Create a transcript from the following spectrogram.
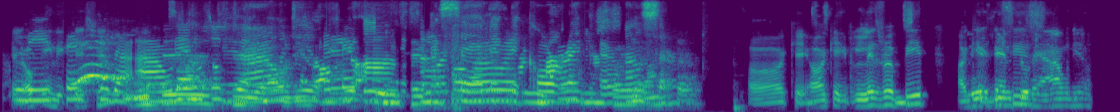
Hello, Listen indication. to the audio. To The audio and select the correct answer. Okay, okay, let's repeat. Okay, Listen this to is, the audio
